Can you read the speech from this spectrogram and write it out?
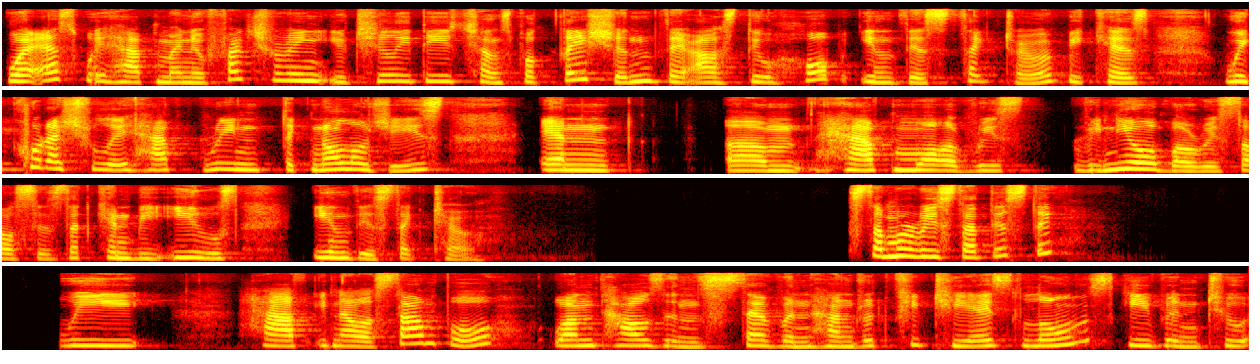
Whereas we have manufacturing, utilities, transportation, there are still hope in this sector because we could actually have green technologies and um, have more renewable resources that can be used in this sector. Summary statistic we have in our sample 1,758 loans given to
